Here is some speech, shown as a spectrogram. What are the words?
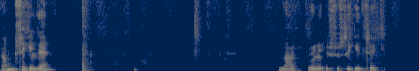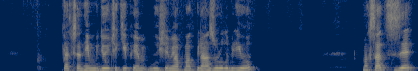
Yani bu şekilde bunlar böyle üst üste gelecek. Gerçekten hem videoyu çekip hem bu işlemi yapmak biraz zor olabiliyor. Maksat size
